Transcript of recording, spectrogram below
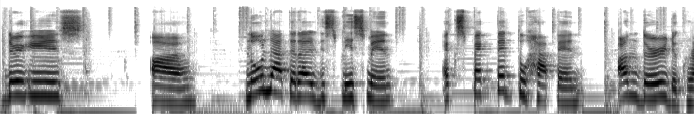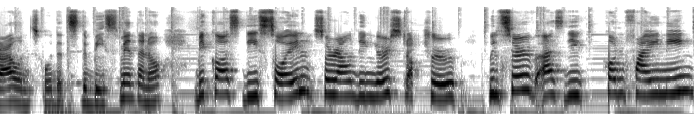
there is uh, no lateral displacement expected to happen under the ground. So that's the basement, ano? Because the soil surrounding your structure will serve as the confining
